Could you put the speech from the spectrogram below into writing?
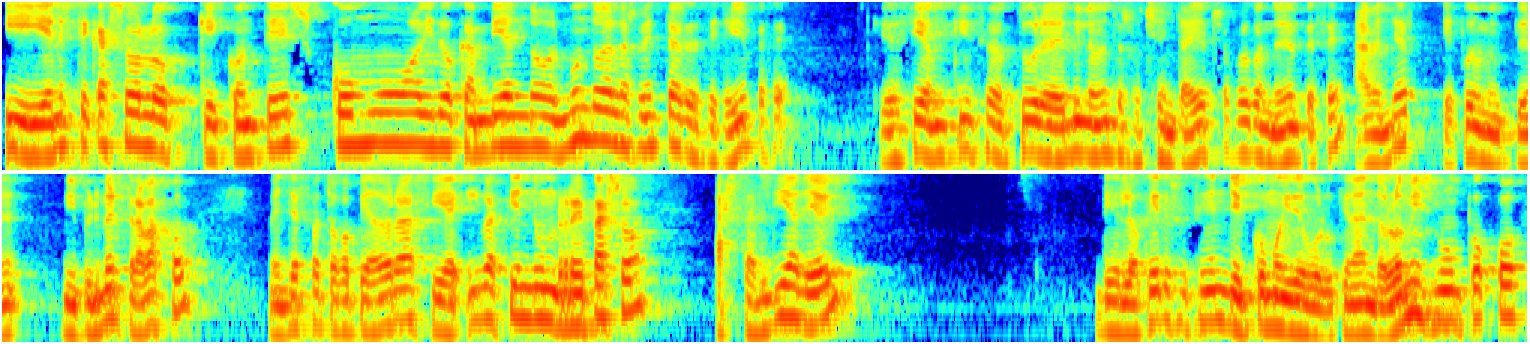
y en este caso lo que conté es cómo ha ido cambiando el mundo de las ventas desde que yo empecé. Yo decía, un 15 de octubre de 1988 fue cuando yo empecé a vender, que fue mi primer, mi primer trabajo, vender fotocopiadoras y iba haciendo un repaso hasta el día de hoy de lo que ha ido sucediendo y cómo ha ido evolucionando. Lo mismo un poco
